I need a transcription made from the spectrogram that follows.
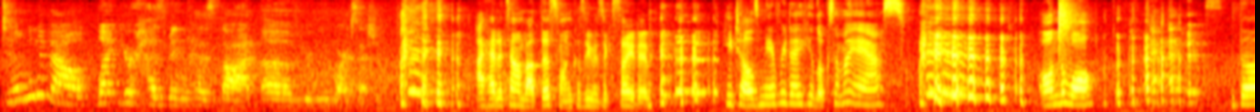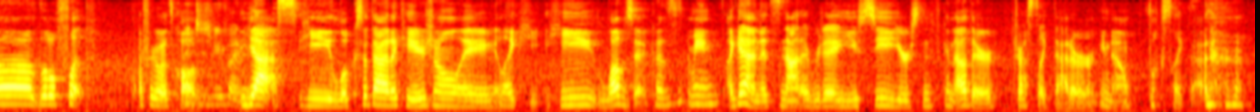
tell me about what your husband has thought of your boudoir session. I had to tell him about this one because he was excited. he tells me every day he looks at my ass on the wall. the little flip. I forget what it's called. Yes, he looks at that occasionally. Like he, he loves it because I mean, again, it's not every day you see your significant other dressed like that or you know looks like that.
